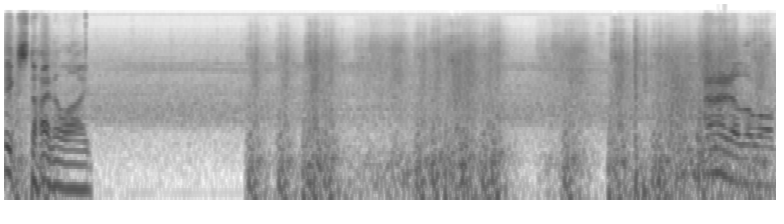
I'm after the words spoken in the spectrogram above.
Big Steiner line. And another one.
